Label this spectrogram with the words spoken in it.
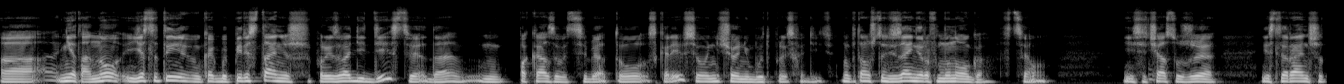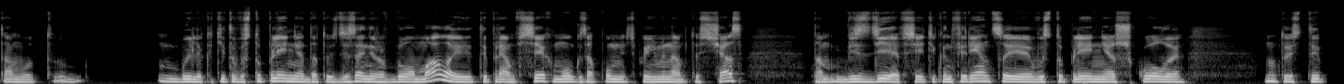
А, нет, оно, если ты как бы перестанешь производить действия, да, ну, показывать себя, то, скорее всего, ничего не будет происходить. Ну, потому что дизайнеров много в целом. И сейчас уже, если раньше там вот были какие-то выступления, да, то есть дизайнеров было мало, и ты прям всех мог запомнить по именам. То есть сейчас там везде все эти конференции, выступления, школы, ну, то есть ты,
